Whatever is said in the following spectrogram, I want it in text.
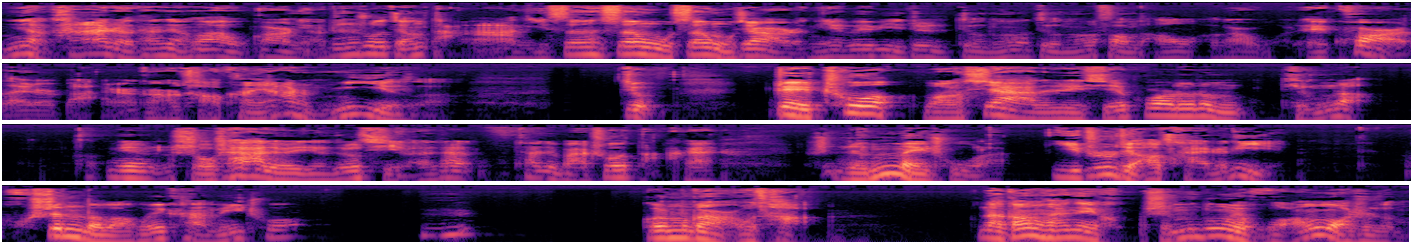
你想他这他讲话，我告诉你要真说讲打，你三三五三五下的，你也未必这就能就能放倒我。告诉我这块儿在这儿摆着，告诉操，看丫什么意思？就这车往下的这斜坡就这么停着，那手刹就也就起来，他他就把车打开，人没出来，一只脚踩着地，身子往回看没车。嗯哥们儿告诉我，操，那刚才那什么东西晃我是怎么？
